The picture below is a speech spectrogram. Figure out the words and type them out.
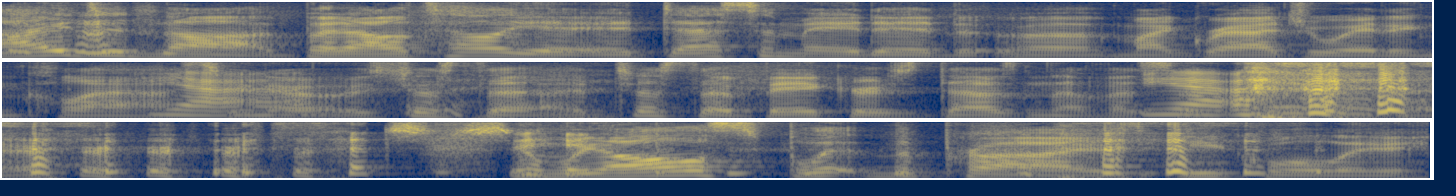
I did not, but I'll tell you, it decimated uh, my graduating class. Yeah. You know, it was just a just a baker's dozen of us. Yeah, such a shame. And we all split the prize equally.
